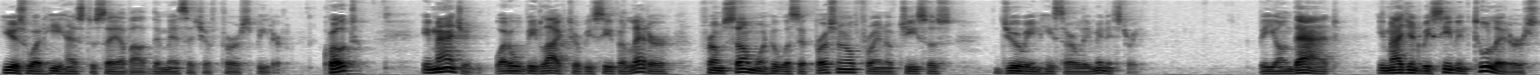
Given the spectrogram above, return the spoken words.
Here's what he has to say about the message of First Peter. Quote, Imagine what it would be like to receive a letter from someone who was a personal friend of Jesus during his early ministry. Beyond that, imagine receiving two letters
